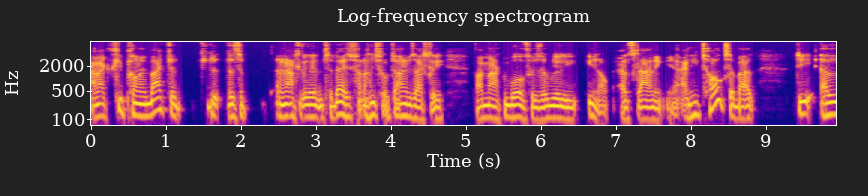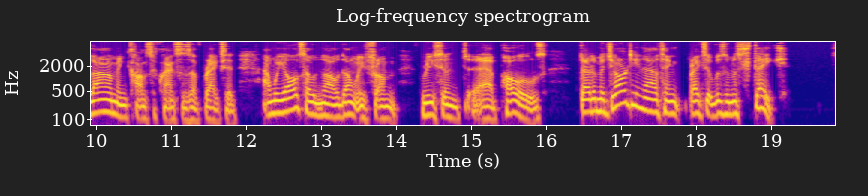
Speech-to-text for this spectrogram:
And I keep coming back to, to there's a, an article in today's Financial Times actually by Martin Wolf, who's a really, you know, outstanding, and he talks about the alarming consequences of Brexit. And we also know, don't we, from recent uh, polls, that a majority now think Brexit was a mistake.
